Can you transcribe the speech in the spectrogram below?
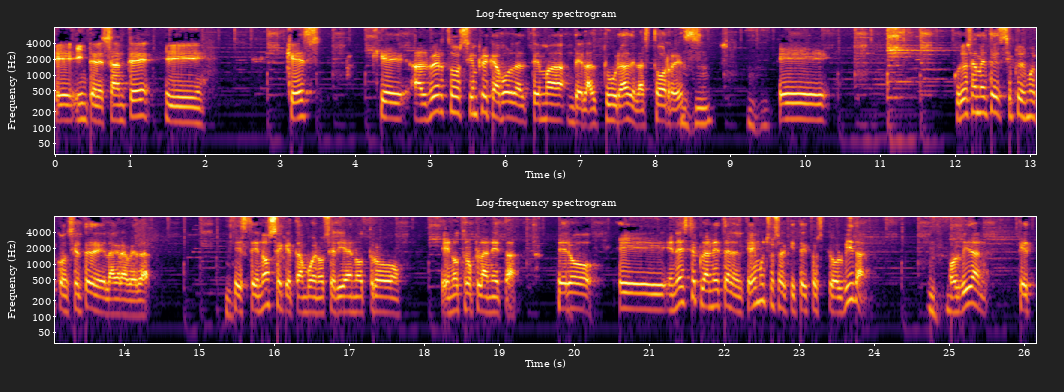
eh, interesante, eh, que es que Alberto siempre que aborda el tema de la altura de las torres, eh, curiosamente siempre es muy consciente de la gravedad. Este, no sé qué tan bueno sería en otro, en otro planeta. Pero eh, en este planeta en el que hay muchos arquitectos que olvidan, olvidan que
